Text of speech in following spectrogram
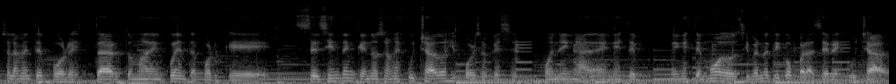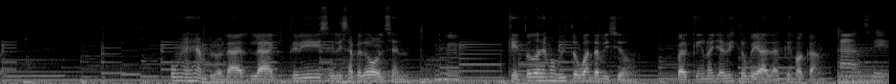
solamente por estar tomada en cuenta, porque se sienten que no son escuchados y por eso que se ponen a- en, este, en este modo cibernético para ser escuchados. Un ejemplo, la, la actriz Elizabeth Olsen, Ujú. que todos hemos visto WandaVision, para quien no haya visto, véala, que es bacán. Ah, sí,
